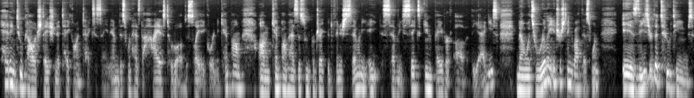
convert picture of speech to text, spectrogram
heading to College Station to take on Texas A&M. This one has the highest total of the slate according to KenPom. Um, KenPom has this one projected to finish 78 78 to 76 in favor of the Aggies. Now, what's really interesting about this one is these are the two teams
